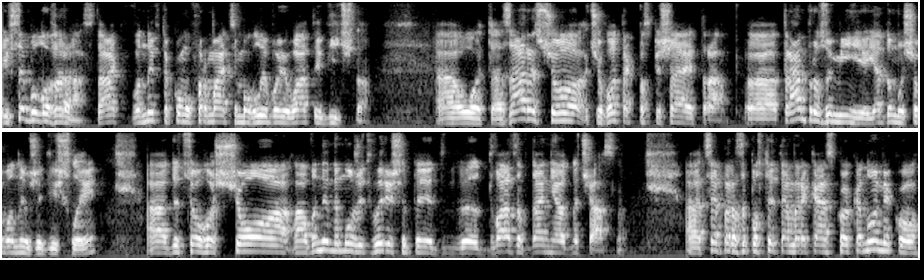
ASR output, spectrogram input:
і все було гаразд. Так вони в такому форматі могли воювати вічно. От зараз що чого так поспішає Трамп? Трамп розуміє. Я думаю, що вони вже дійшли до цього, що вони не можуть вирішити два завдання одночасно. Це перезапустити американську економіку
